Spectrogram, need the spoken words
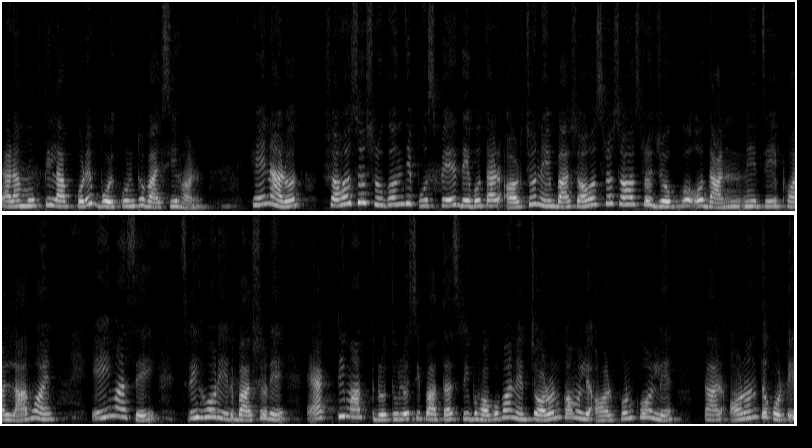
তারা মুক্তি লাভ করে বৈকুণ্ঠবাসী হন। হে নারদ সহস্র সুগন্ধি পুষ্পে দেবতার অর্চনে বা সহস্র সহস্র যজ্ঞ ও দানে যে ফল লাভ হয়, এই মাসেই শ্রীহরির বাসরে একটি মাত্র তুলসী পাতা শ্রী ভগবানের চরণ কমলে অর্পণ করলে তার অনন্ত কোটি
